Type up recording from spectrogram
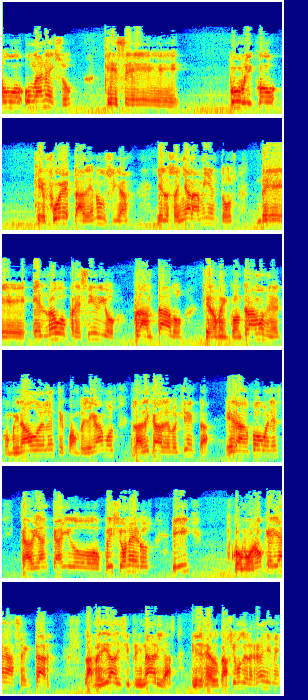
hubo un anexo que se publicó, que fue la denuncia y los señalamientos de el nuevo presidio plantado que nos encontramos en el combinado del este cuando llegamos en la década del 80 eran jóvenes que habían caído prisioneros y como no querían aceptar las medidas disciplinarias y de reeducación del régimen,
